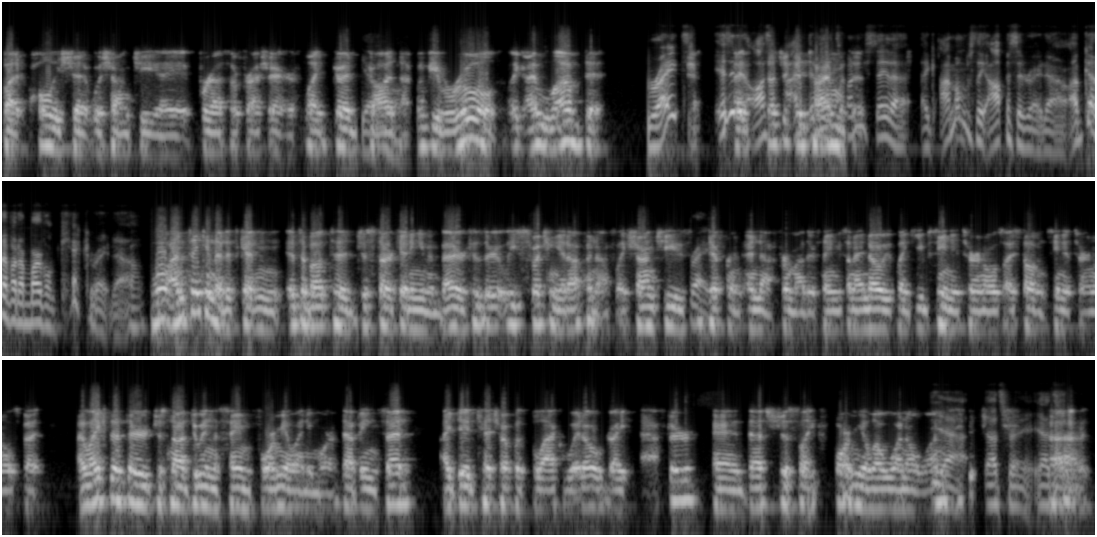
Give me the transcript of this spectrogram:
But holy shit, was Shang-Chi a breath of fresh air? Like, good Yo. God, that movie ruled. Like, I loved it. Right? Isn't it awesome? such a I- good time it's with funny it. you say that. Like I'm almost the opposite right now. I'm kind of on a Marvel kick right now. Well, I'm thinking that it's getting, it's about to just start getting even better because they're at least switching it up enough. Like Shang-Chi's Right. different enough from other things. And I know, like, you've seen Eternals. I still haven't seen Eternals, but I like that they're just not doing the same formula anymore. That being said, I did catch up with Black Widow right after, and that's just like Formula 101. Yeah, that's right. Yeah, that's Uh, right.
